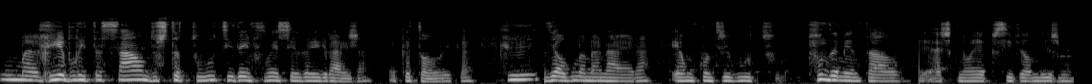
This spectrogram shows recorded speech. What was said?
uma reabilitação do estatuto e da influência da Igreja Católica, que de alguma maneira é um contributo fundamental. Acho que não é possível mesmo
